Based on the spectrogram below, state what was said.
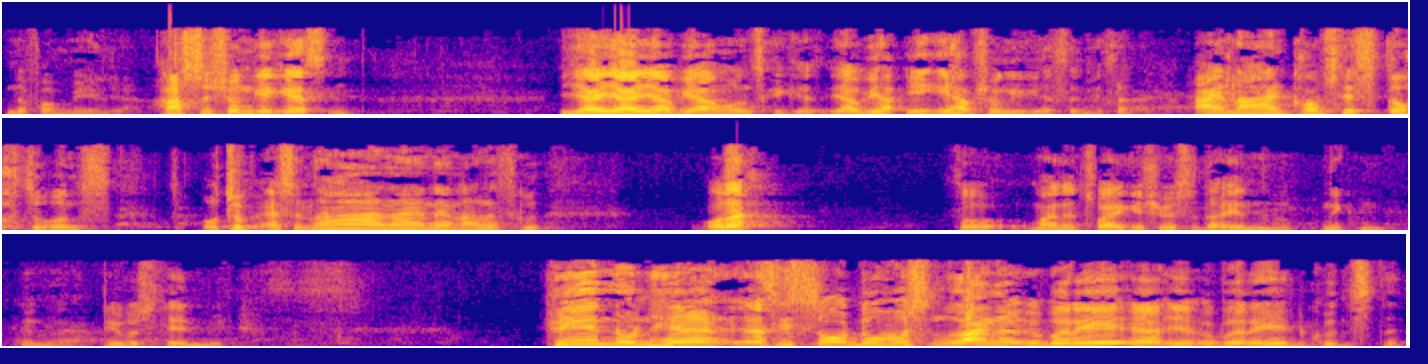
in der Familie. Hast du schon gegessen? Ja, ja, ja, wir haben uns gegessen. Ja, wir, ich, ich habe schon gegessen. Sag, nein, nein, komm, sitz doch zu uns zum Essen. Nein, nein, nein, alles gut. Oder? So, meine zwei Geschwister da hinten nicken. Die verstehen mich. Hin und her, das ist so, du musst lange überreden, äh, überreden Künste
